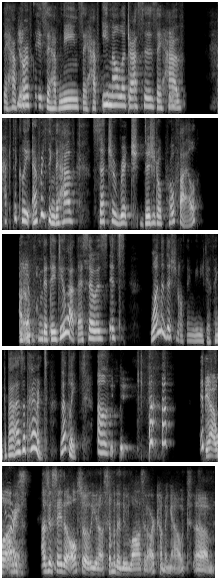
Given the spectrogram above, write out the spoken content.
they have yep. birthdays, they have names, they have email addresses, they have yep. Practically everything. They have such a rich digital profile of yep. everything that they do out there. So it's it's one additional thing we need to think about as a parent. Lovely. Um yeah, well, I was, I was, gonna say that also, you know, some of the new laws that are coming out, um,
